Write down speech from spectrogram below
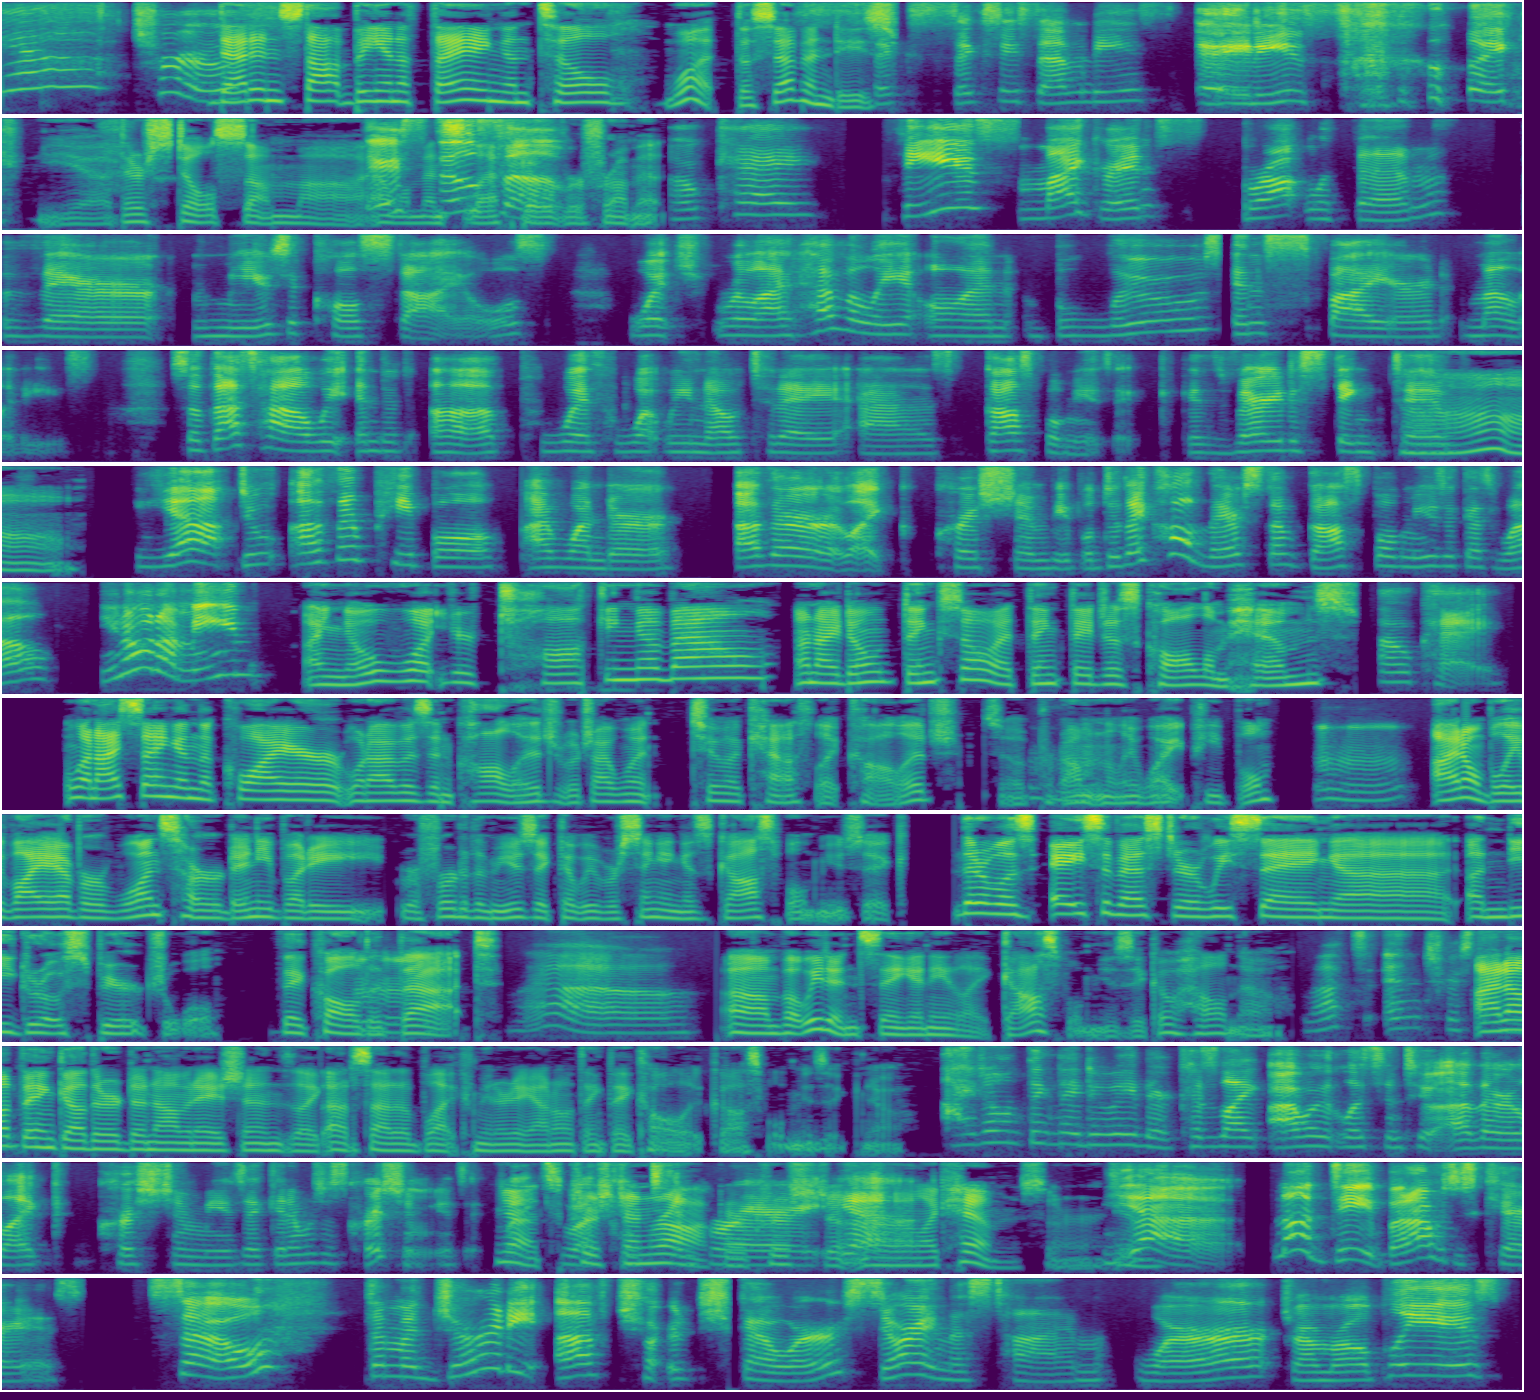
true. that didn't stop being a thing until what, the 70s? Six, 60s, 70s, 80s. like, Yeah, there's still some uh, There's elements still left some. over from it. okay. These migrants brought with them their musical styles, which relied heavily on blues inspired melodies. So that's how we ended up with what we know today as gospel music. It's very distinctive. Oh. Yeah. Do other people, I wonder, other like Christian people, do they call their stuff gospel music as well? You know what I mean? I know what you're talking about, and I don't think so. I think they just call them hymns. Okay. When I sang in the choir when I was in college, which I went to a Catholic college, so Mhm. predominantly white people, hmm I don't believe I ever once heard anybody refer to the music that we were singing as gospel music. There was a semester we sang uh, a Negro spiritual. They called Mhm. it that. Wow. Um, but we didn't sing any like gospel music. Oh hell no. That's interesting. I don't think other denominations like outside of the black community, I don't think they call it gospel music. No. I don't think they do either. Cause like I would listen to other like Christian music and it was just Christian music. Yeah, like, it's Christian rock or Christian Yeah. or like hymns or yeah. Not deep, but I was just curious. So the majority of churchgoers during this time were, drumroll please,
